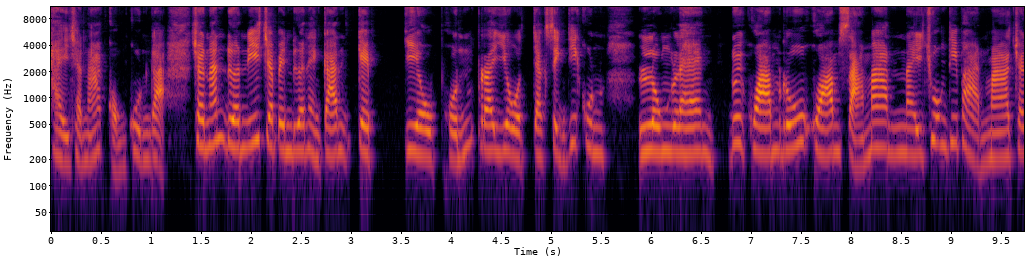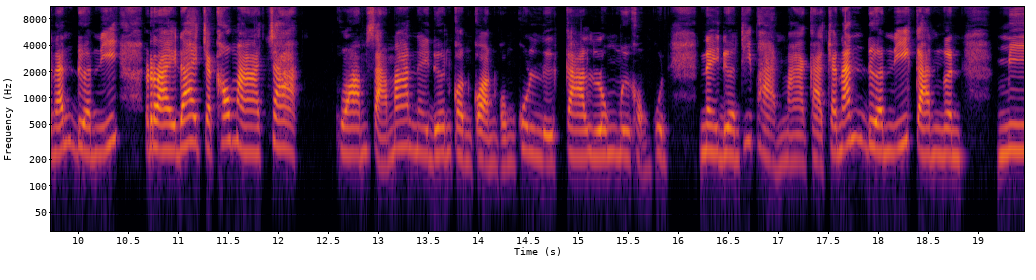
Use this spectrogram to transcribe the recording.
ชัยชนะของคุณค่ะ ฉะนั้นเดือนนี้จะเป็นเดือนแห่งการเก็บเกี่ยวผลประโยชน์จากสิ่งที่คุณลงแรงด้วยความรู้ความสามารถในช่วงที่ผ่านมา ฉะนั้นเดือนนี้รายได้จะเข้ามาจากความสามารถในเดือนก่อนๆของคุณ หรือการลงมือของคุณในเดือนที่ผ่านมาค่ะ ฉะนั้นเดือนนี้การเงินมี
